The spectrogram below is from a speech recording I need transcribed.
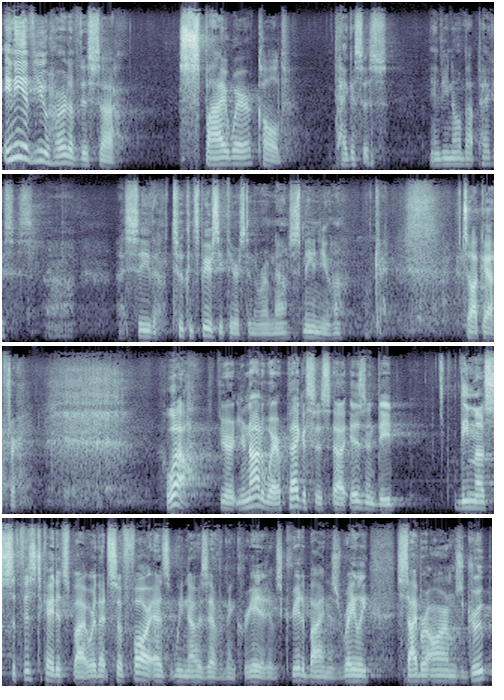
Any of you heard of this uh, spyware called Pegasus? Any of you know about Pegasus? Uh, I see the two conspiracy theorists in the room now. Just me and you, huh? Okay. We'll talk after. Well, if you're, you're not aware, Pegasus uh, is indeed the most sophisticated spyware that, so far as we know, has ever been created. It was created by an Israeli cyber arms group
